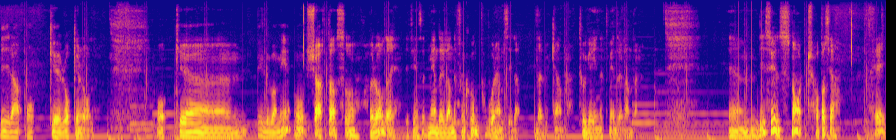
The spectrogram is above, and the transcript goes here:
bira och eh, rock'n'roll. Och eh, vill du vara med och tjata så hör av dig. Det finns ett meddelandefunktion på vår hemsida där du kan tugga in ett meddelande. Ehm, vi syns snart hoppas jag. Hej!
